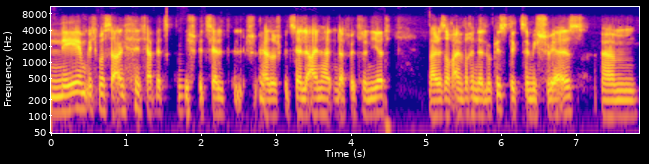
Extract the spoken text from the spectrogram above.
nee, ich muss sagen, ich habe jetzt nicht speziell, also spezielle Einheiten dafür trainiert, weil es auch einfach in der Logistik ziemlich schwer ist. Ähm,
